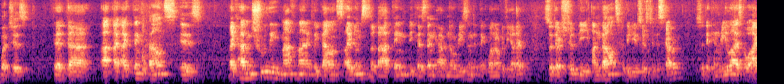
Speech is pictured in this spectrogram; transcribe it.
which is that uh, I, I think balance is like having truly mathematically balanced items is a bad thing because then you have no reason to pick one over the other. So there should be unbalance for the users to discover so they can realize, oh, I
